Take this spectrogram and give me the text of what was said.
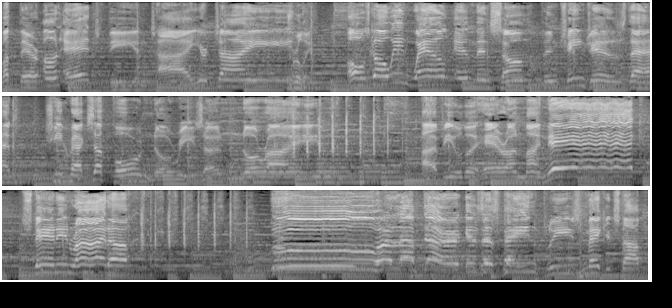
but they're on edge the entire time. Truly. All's going well, and then something changes that she cracks up for no reason nor rhyme. I feel the hair on my neck standing right up. Gives us pain. Please make it stop.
